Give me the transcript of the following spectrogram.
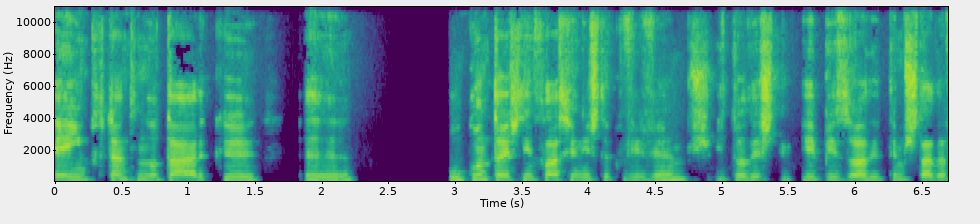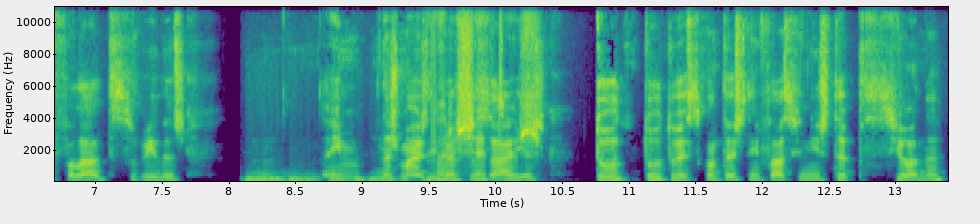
é importante notar que o contexto inflacionista que vivemos e todo este episódio temos estado a falar de subidas hum, em, nas mais diversas áreas, todo, todo esse contexto inflacionista pressiona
